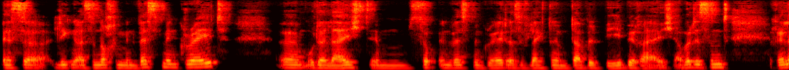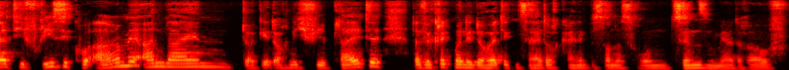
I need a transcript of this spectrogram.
besser, liegen also noch im Investment Grade ähm, oder leicht im Sub-Investment Grade, also vielleicht nur im Double B-Bereich. Aber das sind relativ risikoarme Anleihen. Da geht auch nicht viel pleite. Dafür kriegt man in der heutigen Zeit auch keine besonders hohen Zinsen mehr drauf.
